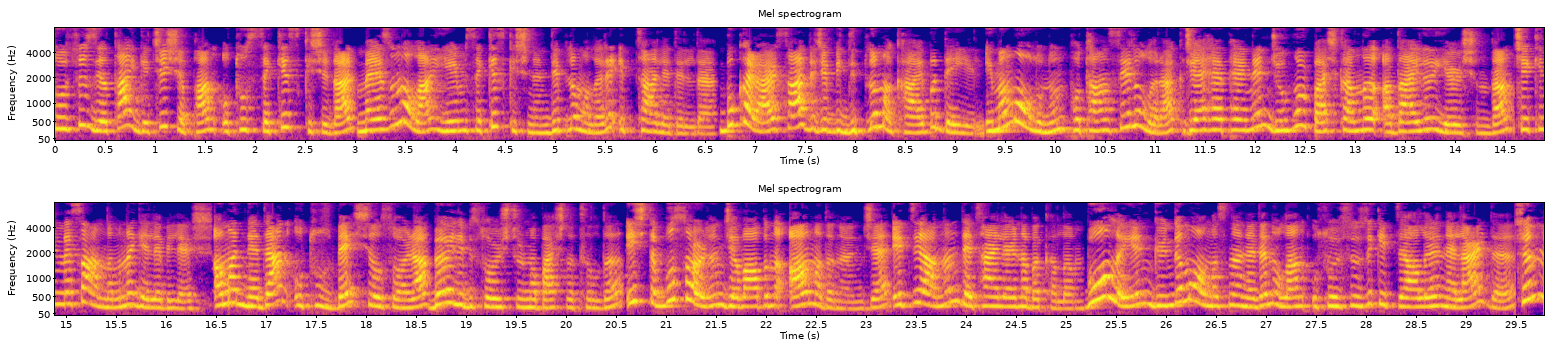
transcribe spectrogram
usulsüz yatay geçiş yapan 38 kişiden mezun olan 28 kişinin diplomaları iptal edildi. Bu karar sadece bir diploma kaybı değil. İmamoğlu'nun potansiyel olarak CHP'nin Cumhurbaşkanlığı adaylığı yarışından çekilmesi anlamına gelebilir. Ama neden 35 yıl sonra böyle bir soruşturma başlatıldı? İşte bu sorunun cevabını almadan önce iddianın detaylarına bakalım. Bu olayın gündem olmasına neden olan usulsüzlük iddiaları nelerdi? Tüm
